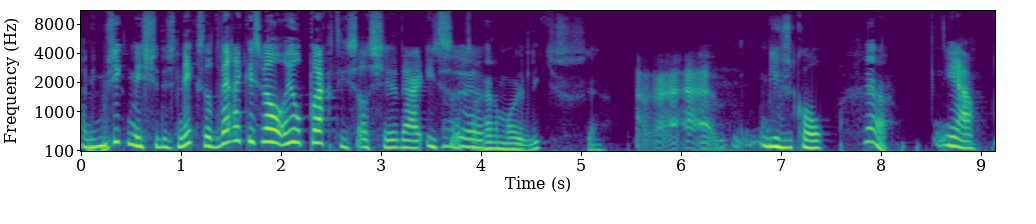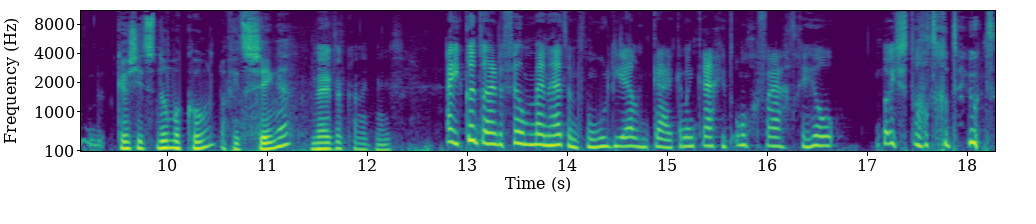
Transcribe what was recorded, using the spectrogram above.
Aan die Mhm. muziek mis je dus niks. Dat werk is wel heel praktisch als je daar iets... Ja, het eh, zijn hele mooie liedjes. Ja. eh, eh, musical... ja. Ja. Kun je iets noemen, Koen? Of iets zingen? Nee, dat kan ik niet. Ja, je kunt naar de film Manhattan van Woody Allen kijken... en dan krijg je het ongevraagd geheel door je strot geduwd.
